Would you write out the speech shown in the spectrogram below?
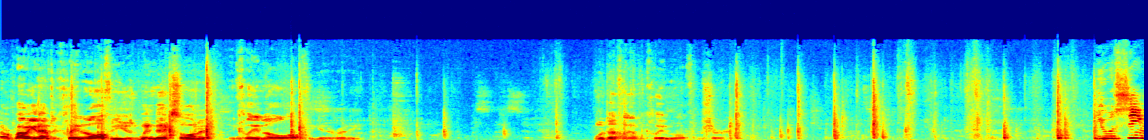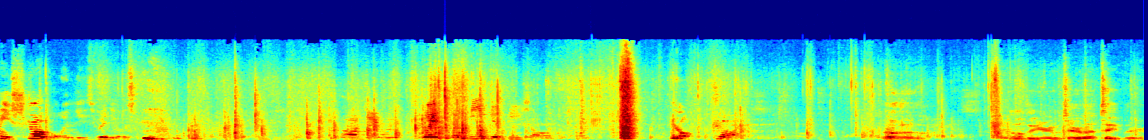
Now we're probably gonna have to clean it off and use Windex on it and clean it all off to get it ready. We'll definitely have to clean it off for sure. You will see me struggle in these videos. Damn. Wait, let me get these on. Yo, God. Uh oh. I don't think you're gonna tear that tape there.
